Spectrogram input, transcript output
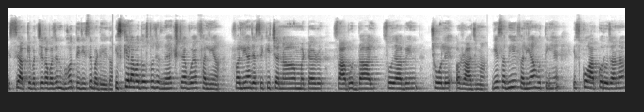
इससे आपके बच्चे का वज़न बहुत तेज़ी से बढ़ेगा। इसके अलावा दोस्तों, जो नेक्स्ट है वो है फलियाँ। फलियाँ जैसे कि चना, मटर, साबुत दाल, सोयाबीन, छोले और राजमा। ये सभी फलियाँ होती हैं। इसको आपको रोज़ाना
